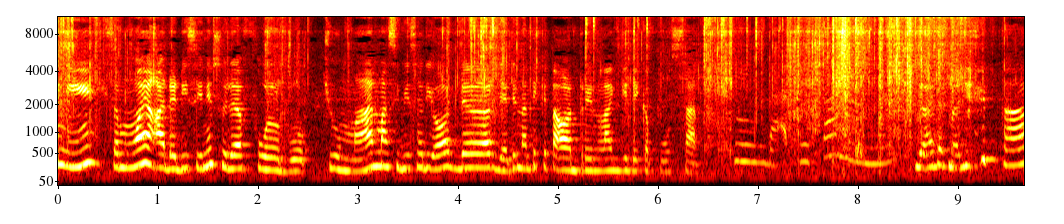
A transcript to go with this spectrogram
ini semua yang ada di sini sudah full book cuman masih bisa diorder jadi nanti kita orderin lagi di ke pusat nggak ada mbak Dita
